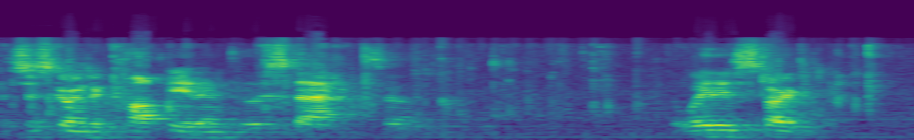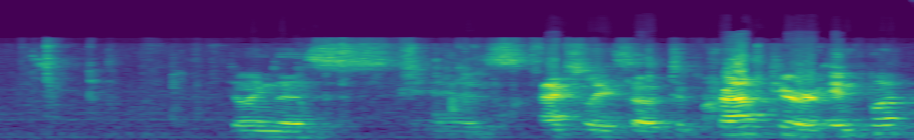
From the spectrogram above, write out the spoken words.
It's just going to copy it into the stack. So the way to start doing this is actually, so to craft your input,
